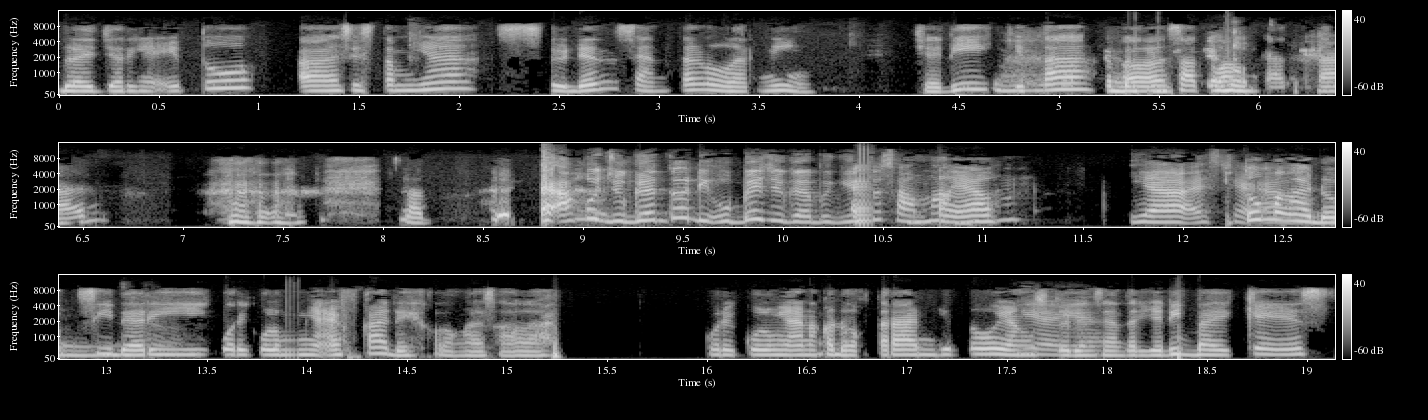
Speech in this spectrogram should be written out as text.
belajarnya itu eh, sistemnya student center learning. Jadi kita eh, Kebetulan. satu angkatan Eh aku juga tuh di UB juga begitu sama. ya. Ya SCL. itu mengadopsi Hmm. dari kurikulumnya FK deh kalau nggak salah. Kurikulumnya anak kedokteran gitu yang Iya, student iya. center. Jadi by case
